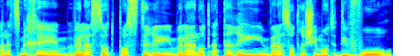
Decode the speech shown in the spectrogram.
על עצמכם, ולעשות פוסטרים, ולהעלות אתרים, ולעשות רשימות דיוור,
